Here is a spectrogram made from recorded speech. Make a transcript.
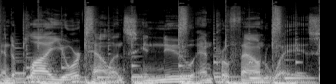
and apply your talents in new and profound ways.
